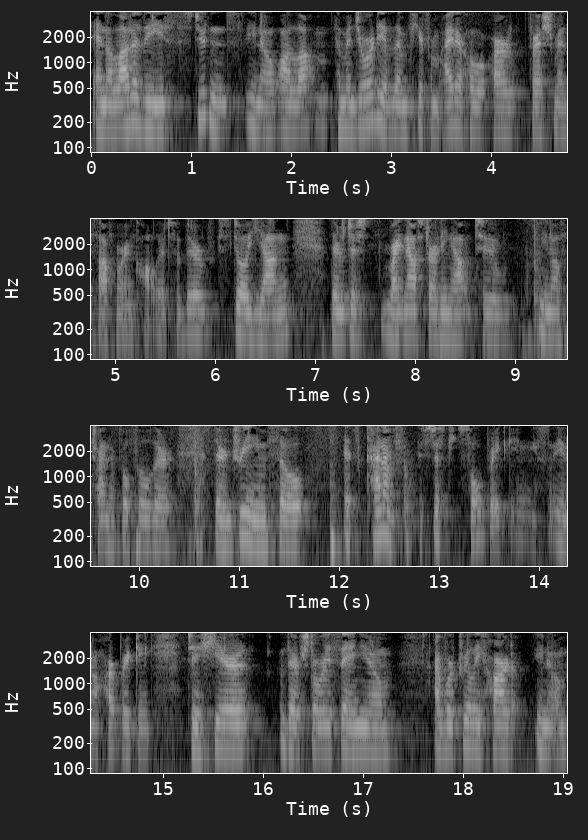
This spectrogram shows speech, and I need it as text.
and a lot of these students, you know, a lot, the majority of them here from Idaho are freshmen, sophomore in college, so they're still young. They're just right now starting out to, you know, trying to fulfill their their dreams. So it's kind of it's just soul breaking, you know, heartbreaking to hear their stories saying, you know, I worked really hard, you know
